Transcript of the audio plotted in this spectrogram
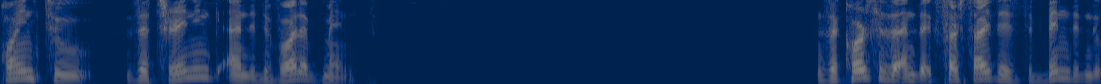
Point 2. The training and development. The courses and exercises depending,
